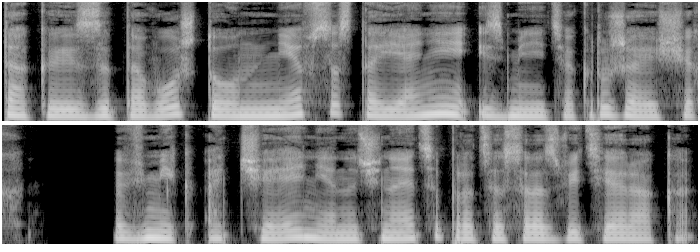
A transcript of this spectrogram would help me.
так и из-за того, что он не в состоянии изменить окружающих. В миг отчаяния начинается процесс развития рака.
